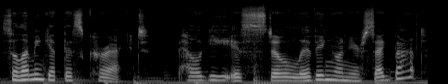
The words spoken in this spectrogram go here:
So let me get this correct. Helge is still living on your Segbat?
